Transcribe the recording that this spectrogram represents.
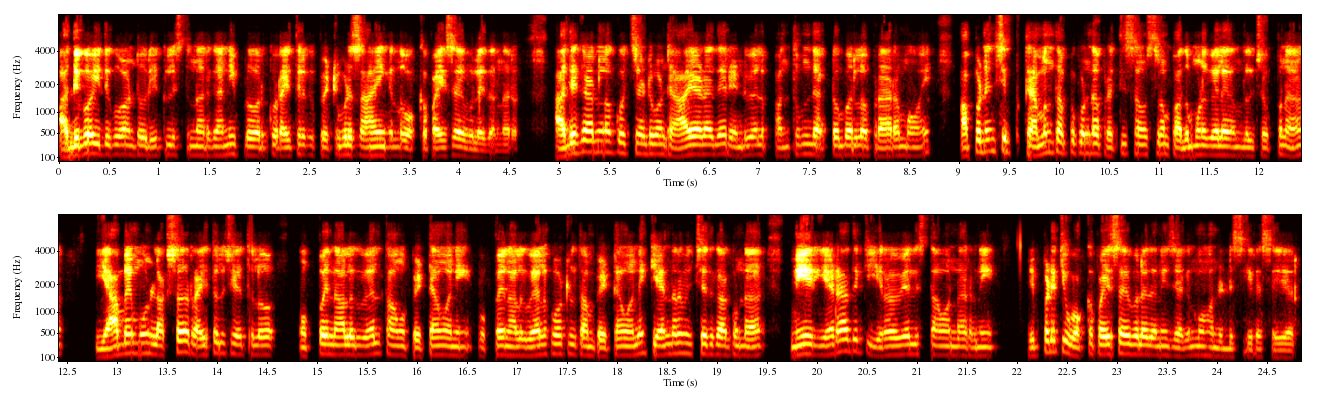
అదిగో ఇదిగో అంటూ రీకులిస్తున్నారు కానీ ఇప్పటి వరకు రైతులకు పెట్టుబడి సహాయం కింద ఒక్క పైసా ఇవ్వలేదన్నారు. అధికారంలోకి వచ్చినటువంటి ఆ ఏడాదే 2019 అక్టోబర్‌లో ప్రారంభమై అప్పటి నుంచి క్రమం తప్పకుండా ప్రతి సంవత్సరం 13,500 చొప్పున 53 లక్షల రైతుల చేతిలో 34,000 తాము పెట్టామని 34,000 కోట్లు తాము పెట్టామని కేంద్రం ఇచ్చేది కాకుండా మీరు ఏడాదికి ఇరవై వేలు ఇస్తామన్నారని ఇప్పటికి ఒక్క పైసా ఇవ్వలేదని జగన్మోహన్ రెడ్డి సీరియస్ అయ్యారు.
